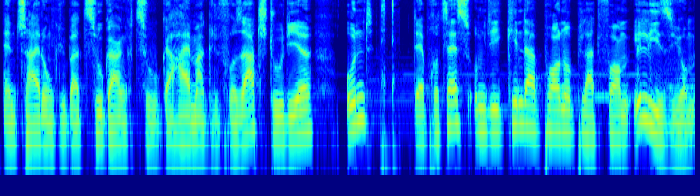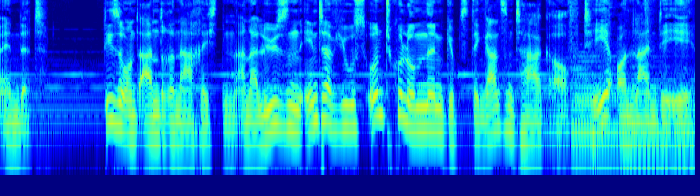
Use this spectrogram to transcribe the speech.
Entscheidung über Zugang zu geheimer Glyphosat-Studie und der Prozess um die Kinderporno-Plattform Elysium endet. Diese und andere Nachrichten, Analysen, Interviews und Kolumnen gibt's den ganzen Tag auf t-online.de.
